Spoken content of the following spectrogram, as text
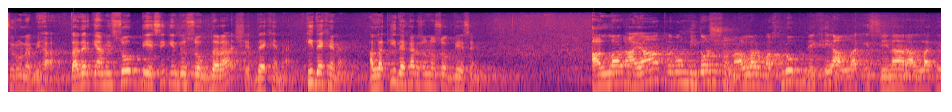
সুরুনা বিহা। তাদেরকে আমি চোখ দিয়েছি, কিন্তু চোখ দ্বারা সে দেখে না। কি দেখে না? আল্লাহ কি দেখার জন্য চোখ দিয়েছেন? আল্লাহর আয়াত এবং নিদর্শন, আল্লাহর মখলুক দেখে আল্লাহকে চেনার, আল্লাহকে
